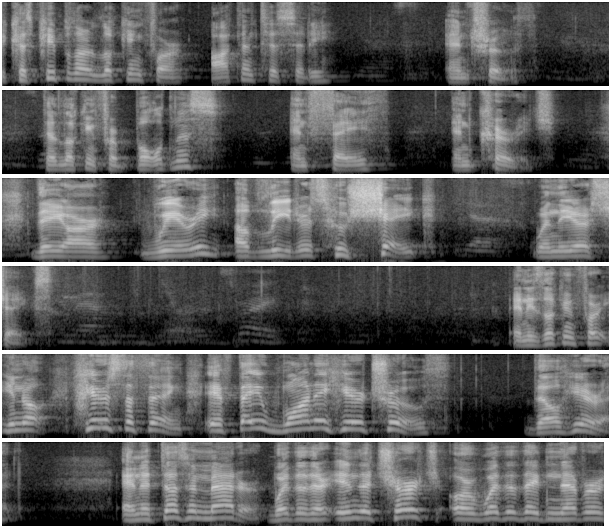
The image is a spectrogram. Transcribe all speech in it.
Because people are looking for authenticity and truth. They're looking for boldness and faith and courage. They are weary of leaders who shake when the earth shakes. And he's looking for, you know, here's the thing if they want to hear truth, they'll hear it. And it doesn't matter whether they're in the church or whether they've never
